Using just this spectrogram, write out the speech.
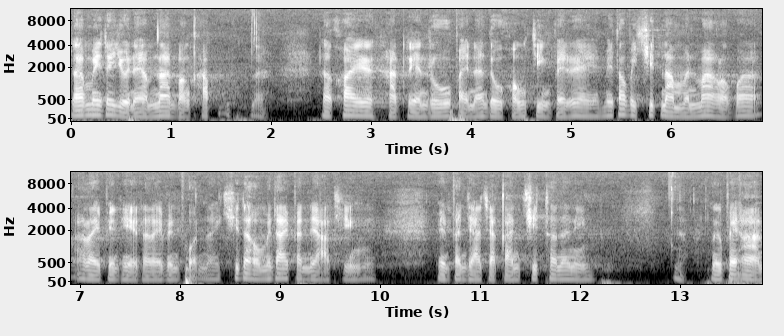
แล้วไม่ได้อยู่ในอำนาจบังคับนะเราค่อยหัดเรียนรู้ไปนะดูของจริงไปเรื่อยไม่ต้องไปคิดนำมันมากหรอกว่าอะไรเป็นเหตุอะไรเป็นผลนะคิดเอาไม่ได้ปัญญาจริง เป็นปัญญาจากการคิดเท่านั้นเอง หรือไปอ่าน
